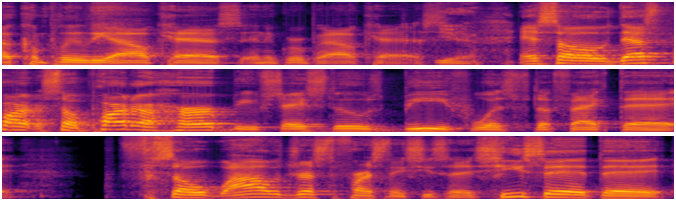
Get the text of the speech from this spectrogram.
a completely outcast in a group of outcasts. Yeah. And so that's part. So part of her beef, Jay Stu's beef, was the fact that. So I'll address the first thing she said. She said that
